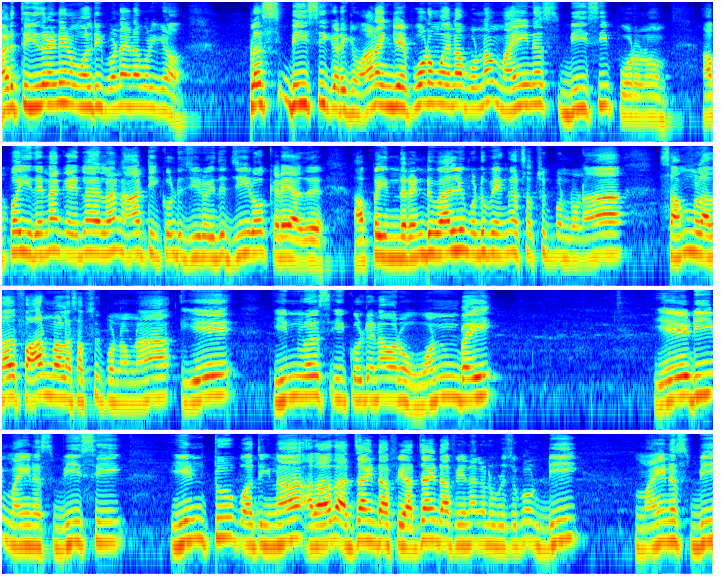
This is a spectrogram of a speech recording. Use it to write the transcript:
அடுத்து இது ரெண்டையும் நம்ம மல்டிபிள் பண்ணால் என்ன பிடிக்கும் ப்ளஸ் பிசி கிடைக்கும். ஆனால் இங்கே போடும்போது என்ன பண்ணால் மைனஸ் பிசி போடணும். அப்போ இது என்ன இதெல்லாம் இதெல்லாம் நாட் ஈக்குவல் டு ஜீரோ இது ஜீரோ கிடையாது. அப்போ இந்த ரெண்டு வேல்யூ கொண்டு போய் எங்கே சப்ஸ்டியூட் பண்ணுறோன்னா சம்மில் அதாவது ஃபார்முலாவில் சப்ஸ்டியூட் பண்ணோம்னா ஏ இன்வர்ஸ் ஈக்குவல் டு என்ன வரும்? One by AD minus BC into பார்த்தீங்கன்னா அதாவது adjoint of A adjoint of என்ன கண்டுபிடிச்சிருக்கோம்? D minus B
